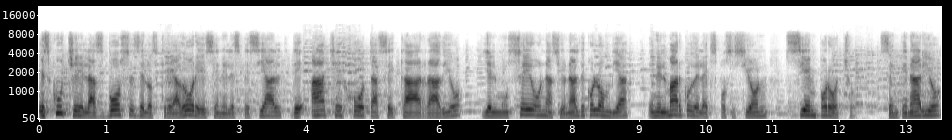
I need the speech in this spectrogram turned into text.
Escuche las voces de los creadores en el especial de HJCK Radio y el Museo Nacional de Colombia en el marco de la exposición 100 por 8, centenario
